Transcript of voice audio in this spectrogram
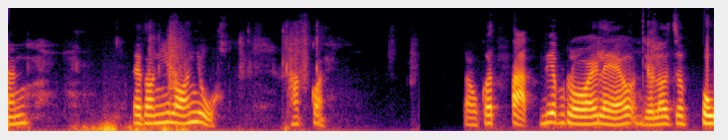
นั้น แต่ตอนนี้ร้อนอยู่ พักก่อน เราก็ตัดเรียบร้อยแล้ว เดี๋ยวเราจะปู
